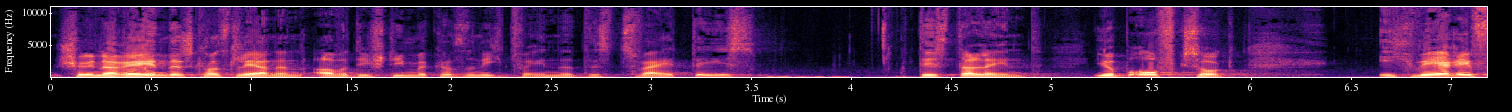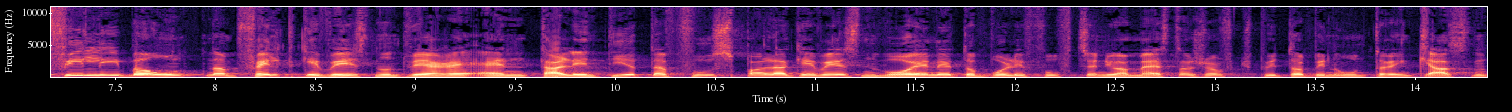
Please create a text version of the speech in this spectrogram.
Schöner reden, das kannst du lernen, aber die Stimme kannst du nicht verändern. Das zweite ist das Talent. Ich habe oft gesagt, ich wäre viel lieber unten am Feld gewesen und wäre ein talentierter Fußballer gewesen, war ich nicht, obwohl ich 15 Jahre Meisterschaft gespielt habe in unteren Klassen.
